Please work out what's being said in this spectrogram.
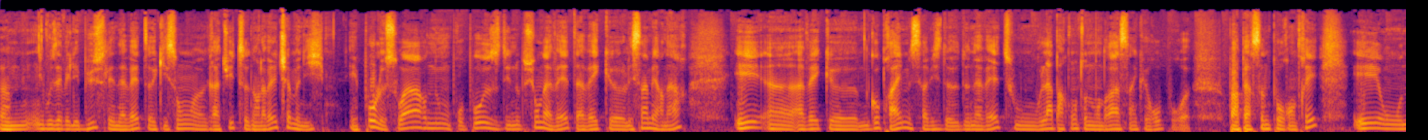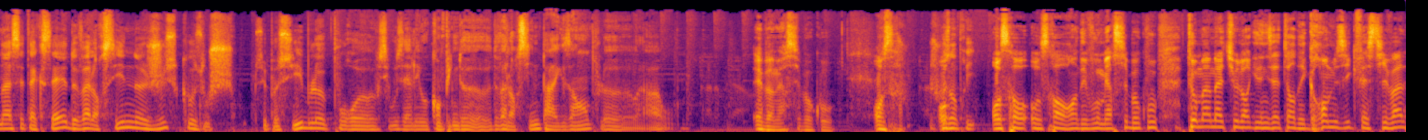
vous avez les bus, les navettes qui sont gratuites dans la vallée de Chamonix. Et pour le soir, nous on propose une option navette avec les Saint-Bernard et avec GoPrime, service de, de, navette, où là par contre on demandera 5 euros pour par personne pour rentrer et on a cet accès de Valorcine jusqu'aux Ouches. C'est possible pour euh, si vous allez au camping de, de Valorcine par exemple. Euh, voilà. Eh ben merci beaucoup. On sera. Je vous en prie. On sera, on sera au rendez-vous. Merci beaucoup. Thomas Mathieu, l'organisateur des Grands Musiques Festivals.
